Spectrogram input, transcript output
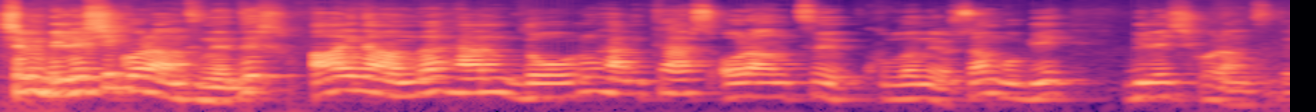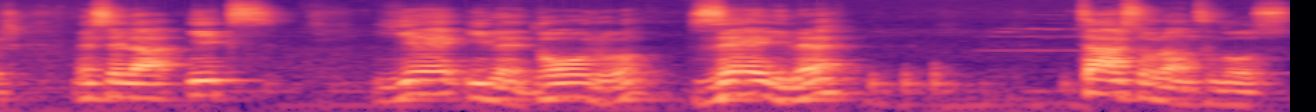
Şimdi bileşik orantı nedir? Aynı anda hem doğru hem ters orantı kullanıyorsam bu bir bileşik orantıdır. Mesela x, y ile doğru, z ile ters orantılı olsun.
